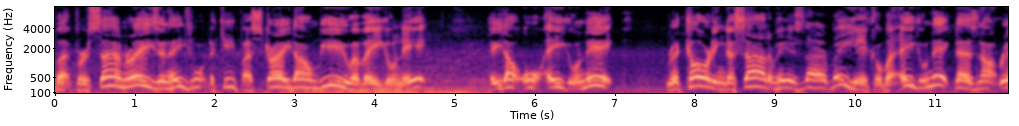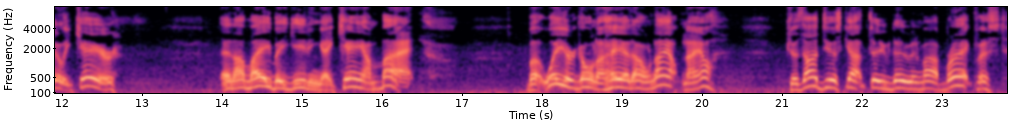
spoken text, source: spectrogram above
But for some reason, he's wanting to keep a straight on view of Eagle Nick. He don't want Eagle Nick recording the side of his there vehicle. But Eagle Nick does not really care. And I may be getting a cam back. But we are going to head on out now because I just got through doing my breakfast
